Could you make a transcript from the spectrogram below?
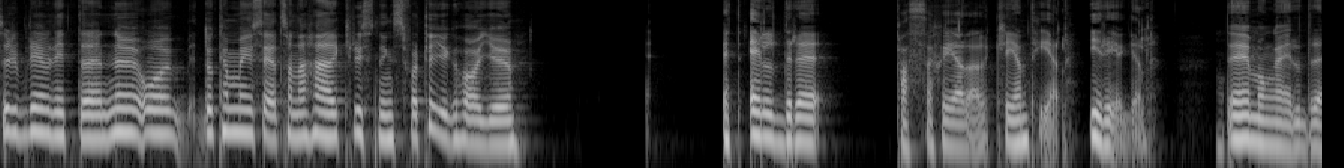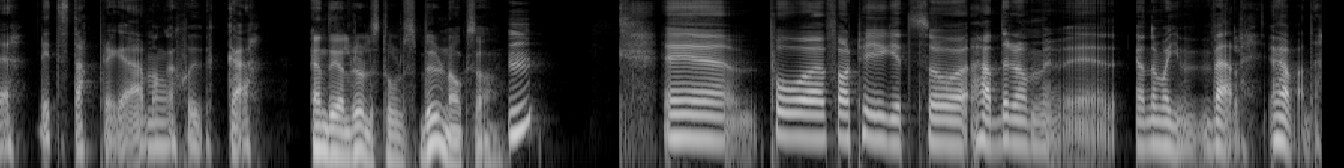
Så det blev lite, nu, och då kan man ju säga att sådana här kryssningsfartyg har ju ett äldre passagerarklientel i regel. Det är många äldre, lite stappliga, många sjuka. En del rullstolsburna också. Eh, på fartyget så hade de, eh, ja de var ju väl övade.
